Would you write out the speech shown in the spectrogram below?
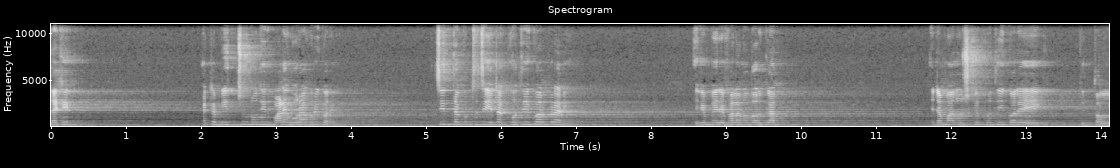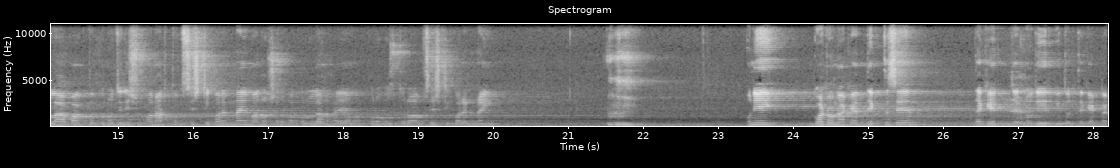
দেখে একটা বিচ্ছু নদীর পাড়ে ঘোরাঘুরি করে। চিন্তা করতেছে, এটা ক্ষতিকর প্রাণী। একে মেরে ফেলানো দরকার। এটা মানুষকে ক্ষতি করে, কিন্তু আল্লাহ পাক তো কোনো জিনিস অনার্থক সৃষ্টি করেন নাই, মানুষের অকল্যাণ হয় এমন কোনো বস্তুর অভাব সৃষ্টি করেন নাই। উনি এই ঘটনাকে দেখতেছে দেখেন যে নদীর ভিতর থেকে একটা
